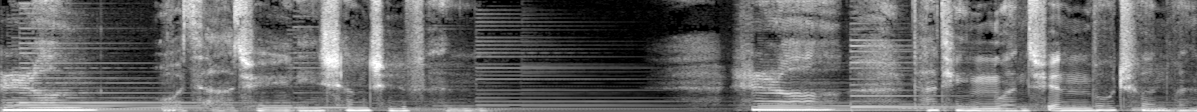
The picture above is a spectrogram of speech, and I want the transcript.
让我擦去脸上脂粉，让他听完全部传闻，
